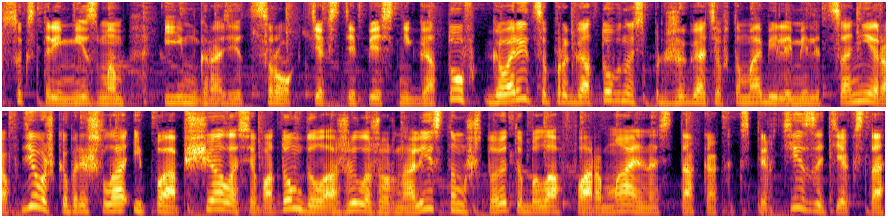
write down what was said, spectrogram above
с экстремизмом и им грозит срок. В тексте песни «Готов» говорится про готовность поджигать автомобили милиционеров. Девушка пришла и пообщалась, а потом доложила журналистам, что это была формальность, так как экспертиза текста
